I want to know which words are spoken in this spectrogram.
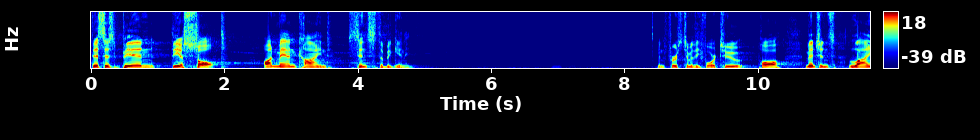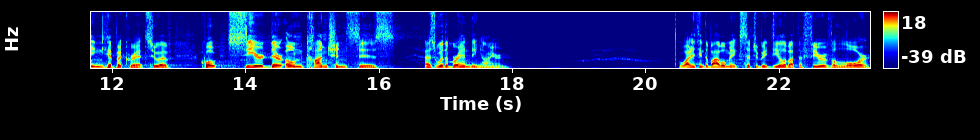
This has been the assault on mankind since the beginning. In 1 Timothy 4 2, Paul mentions lying hypocrites who have, quote, seared their own consciences as with a branding iron. Why do you think the Bible makes such a big deal about the fear of the Lord?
